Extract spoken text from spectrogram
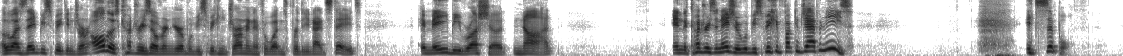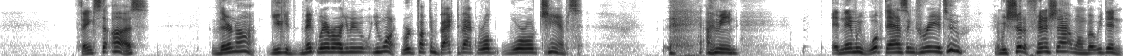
Otherwise, they'd be speaking German. All those countries over in Europe would be speaking German if it wasn't for the United States. It may be Russia, not and the countries in Asia would be speaking fucking Japanese. It's simple. Thanks to us, they're not. You could make whatever argument you want. We're fucking back to back world world champs. I mean, and then we whooped ass in Korea too. And we should have finished that one, but we didn't.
